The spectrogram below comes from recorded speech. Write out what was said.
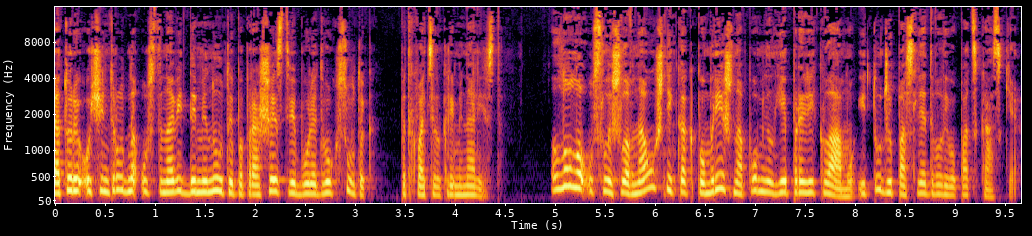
который очень трудно установить до минуты по прошествии более двух суток», — подхватил криминалист. Лола услышала в наушник, как Помреш напомнил ей про рекламу, и тут же последовал его подсказке.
